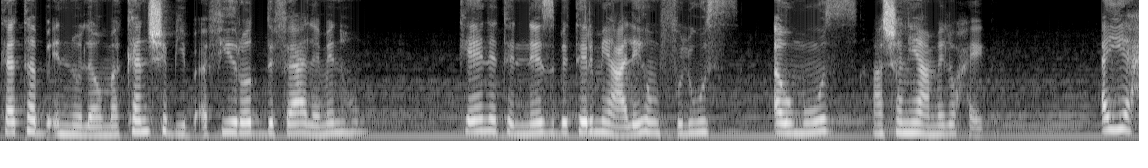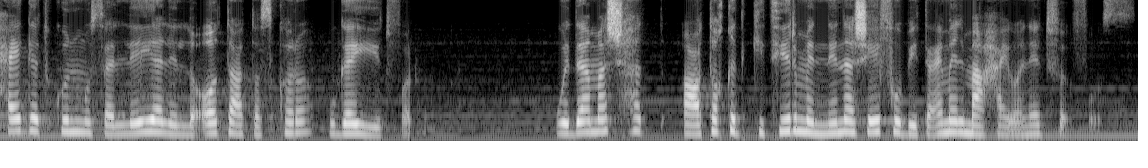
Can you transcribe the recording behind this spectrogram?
كتب إنه لو ما كانش بيبقى فيه رد فعل منهم كانت الناس بترمي عليهم فلوس أو موز عشان يعملوا حاجة. أي حاجة تكون مسلية للي قاطع تذكرة وجاي يتفرج. وده مشهد أعتقد كتير مننا شافه بيتعمل مع حيوانات في قفاص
